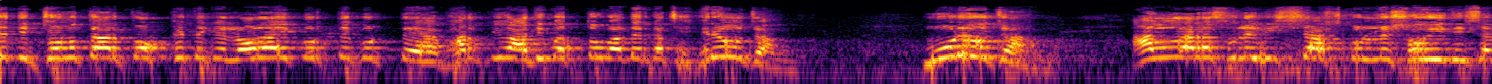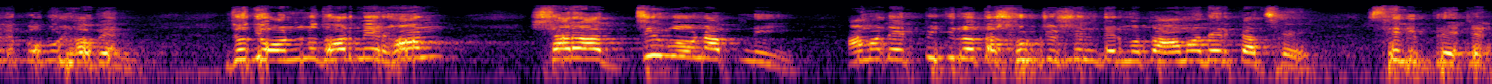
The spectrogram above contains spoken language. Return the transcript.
যদি জনতার পক্ষে থেকে লড়াই করতে করতে ভারতীয় আধিপত্যবাদের কাছে হেরেও যান মরেও যান আল্লাহ রাসুলে বিশ্বাস করলে শহীদ হিসেবে কবুল হবেন। যদি অন্য ধর্মের হন সারা জীবন আপনি আমাদের প্রীতিলতা সূর্য সেনদের মতো আমাদের কাছে সেলিব্রেটেড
